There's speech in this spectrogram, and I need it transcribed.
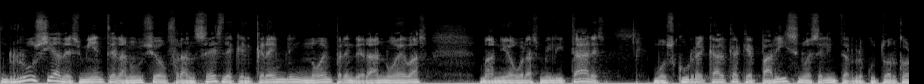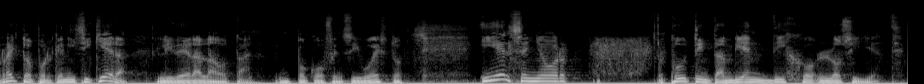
Rusia desmiente el anuncio francés de que el Kremlin no emprenderá nuevas maniobras militares. Moscú recalca que París no es el interlocutor correcto porque ni siquiera lidera la OTAN. Un poco ofensivo esto. Y el señor Putin también dijo lo siguiente.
